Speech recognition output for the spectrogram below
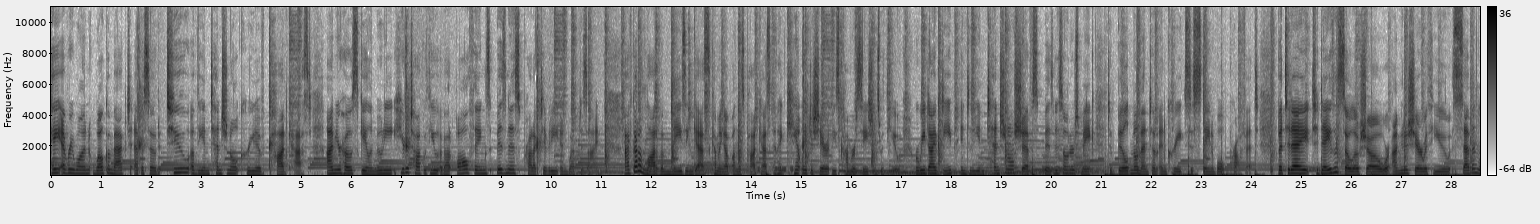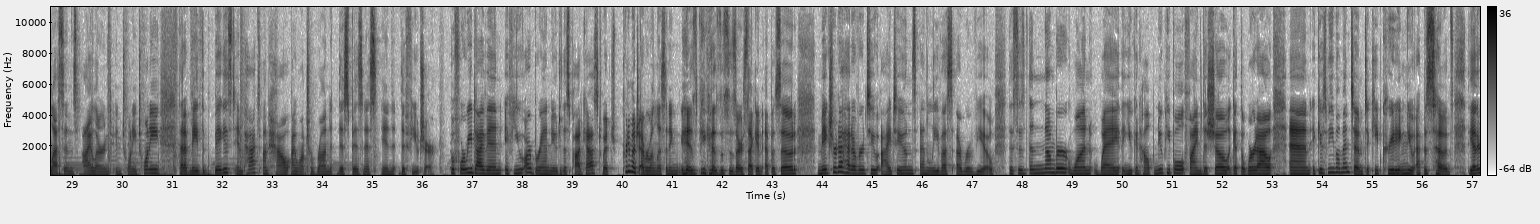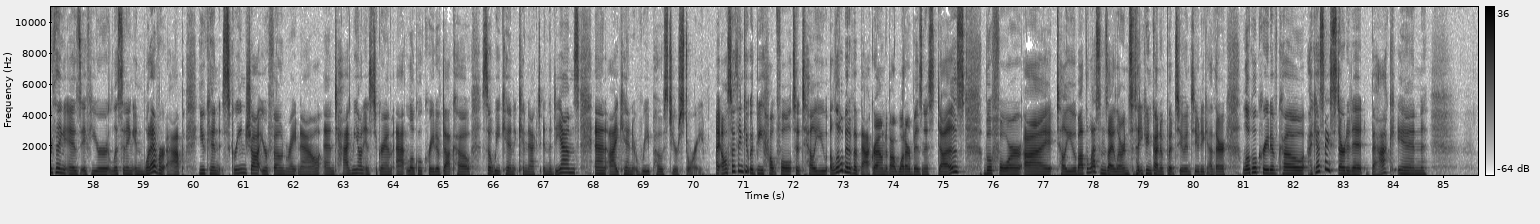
Hey everyone, welcome back to episode two of the Intentional Creative Podcast. I'm your host, Galen Mooney, here to talk with you about all things business, productivity, and web design. I've got a lot of amazing guests coming up on this podcast, and I can't wait to share these conversations with you, where we dive deep into the intentional shifts business owners make to build momentum and create sustainable profit. But today, today is a solo show where I'm going to share with you seven lessons I learned in 2020 that have made the biggest impact on how I want to run this business in the future. Before we dive in, if you are brand new to this podcast, which pretty much everyone listening is because this is our second episode, make sure to head over to iTunes and leave us a review. This is the number one way that you can help new people find the show, get the word out, and it gives me momentum to keep creating new episodes. The other thing is, if you're listening in whatever app, you can screenshot your phone right now and tag me on Instagram at localcreative.co so we can connect in the DMs and I can repost your story. I also think it would be helpful to tell you a little bit of a background about what our business does before I tell you about the lessons I learned so that you can kind of put two and two together. Local Creative Co., I guess I started it back in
